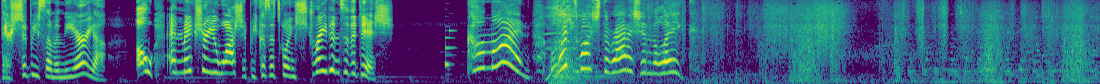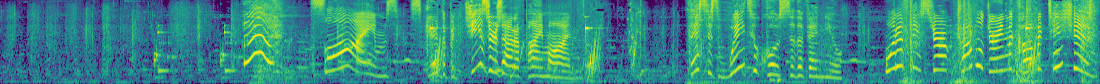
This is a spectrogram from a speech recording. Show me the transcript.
There should be some in the area. Oh, and make sure you wash it because it's going straight into the dish. Come on, let's wash the radish in the lake. Slimes! Scared the bejesus out of Paimon. This is way too close to the venue. What if they stir up trouble during the competition?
